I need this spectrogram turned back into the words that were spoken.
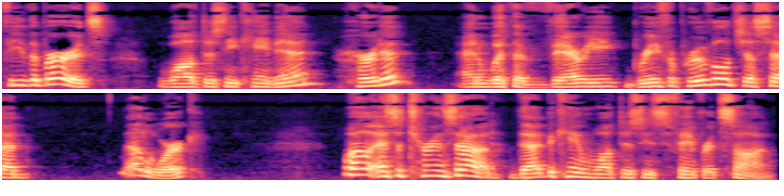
Feed the Birds while Disney came in, heard it, and with a very brief approval just said, that'll work. Well, as it turns out, that became Walt Disney's favorite song.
